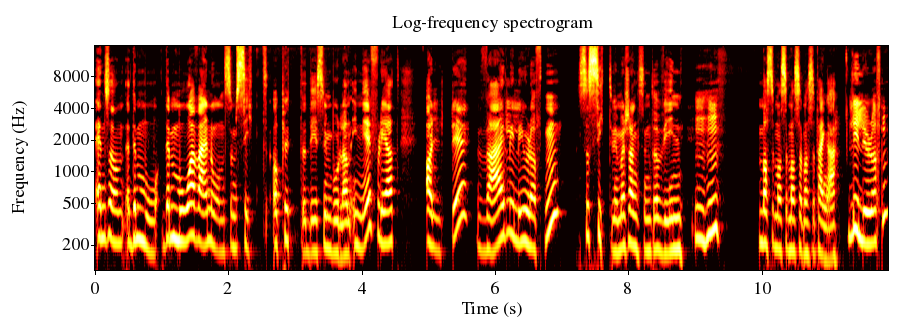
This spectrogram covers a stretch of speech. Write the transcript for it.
en sånn det må, det må være noen som sitter og putter de symbolene inni, fordi at alltid, hver lille julaften, så sitter vi med sjansen til å vinne Mhm. masse, masse, masse, masse penger. Lille julaften?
